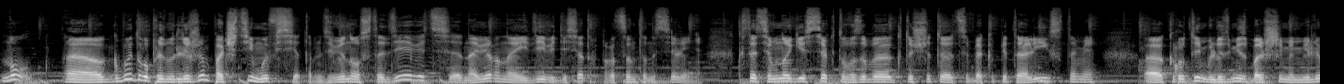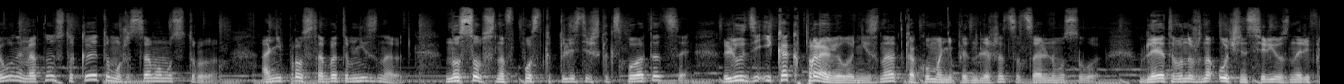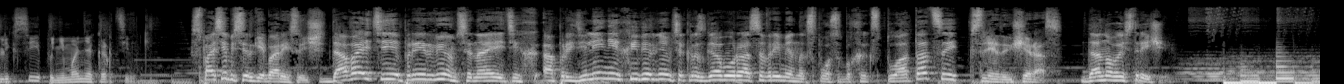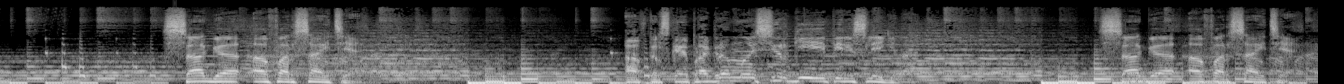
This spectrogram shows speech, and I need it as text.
ну, э, к быдлу принадлежим почти мы все, там 99, наверное, и 9% населения. Кстати, многие из тех, кто, кто считают себя капиталистами, э, крутыми людьми с большими миллионами, относятся к этому же самому строю. Они просто об этом не знают. Но, собственно, в посткапиталистической эксплуатации люди и, как правило, не знают, к какому они принадлежат социальному слою. Для этого нужна очень серьезная рефлексия и понимание картинки. Спасибо, Сергей Борисович. Давайте прервемся на этих определениях и вернемся к разговору о современных способах эксплуатации в следующий раз. До новой встречи. Сага о Форсайте. Авторская программа Сергея Переслегина. Сага о Форсайте.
